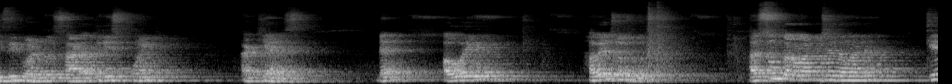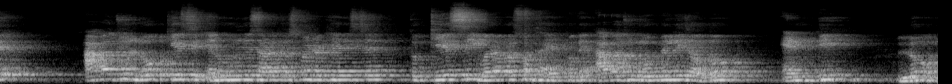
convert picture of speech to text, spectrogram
is equal to 37.28 done હવે હવે જોજો. હવે શું કરવાનું છે તમારે? કે આ બાજુ log kc એનું મૂલ્ય 37.28 છે. તો kc બરાબર શું થાય? તો કે આ બાજુ log ને લઈ જાઓ તો nt log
